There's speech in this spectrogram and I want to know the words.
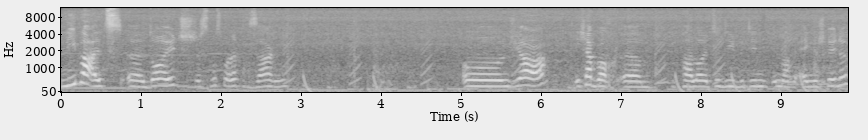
lieber als äh, Deutsch, das muss man einfach sagen. Und ja, ich habe auch ähm, ein paar Leute, die mit denen ich immer Englisch rede.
